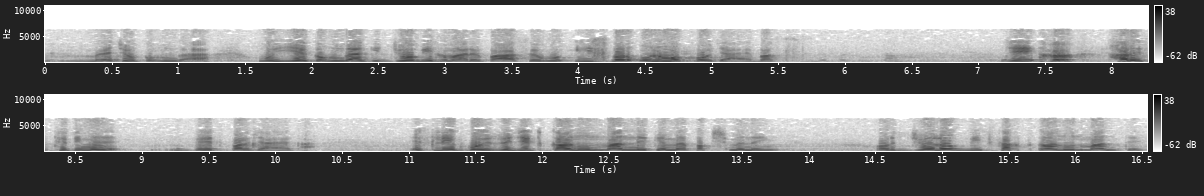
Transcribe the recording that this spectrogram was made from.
मैं जो कहूँगा, वो ये कहूँगा कि जो भी हमारे पास है, वो ईश्वर उन्मुख हो जाए, बस। जी हाँ हर स्थिति में भेद पड़ जाएगा। इसलिए कोई रिजिट कानून मानने के मैं पक्ष में नहीं। और जो लोग भी सख्त कानून मानते हैं,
